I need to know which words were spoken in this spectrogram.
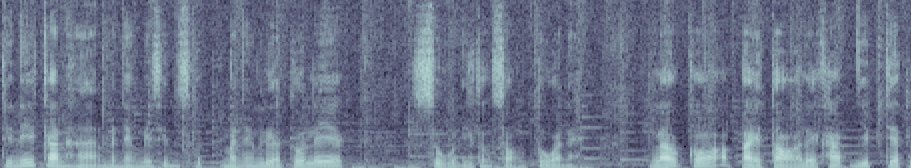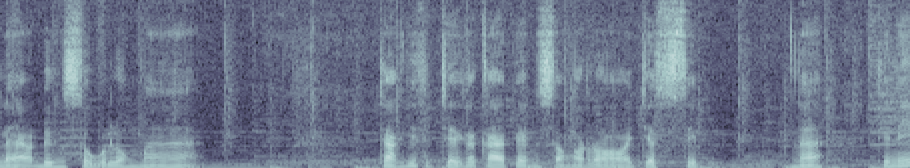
ทีนี้การหารมันยังไม่สิ้นสุด มันยังเหลือตัวเลข 0 อีกต้อง 2 ตัวเนี่ย เราก็ไปต่อเลยครับ 27 แล้วดึง 0 ลงมา จาก 27 ก็กลายเป็น 270 นะ ทีนี้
